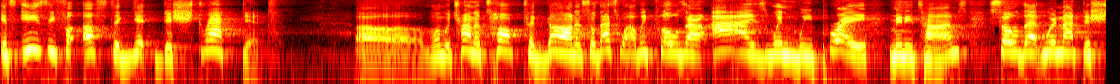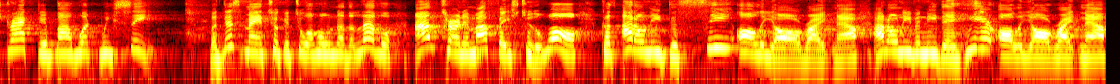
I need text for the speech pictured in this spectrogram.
it's easy for us to get distracted uh, when we're trying to talk to God. And so that's why we close our eyes when we pray many times so that we're not distracted by what we see. But this man took it to a whole nother level. I'm turning my face to the wall because I don't need to see all of y'all right now. I don't even need to hear all of y'all right now.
